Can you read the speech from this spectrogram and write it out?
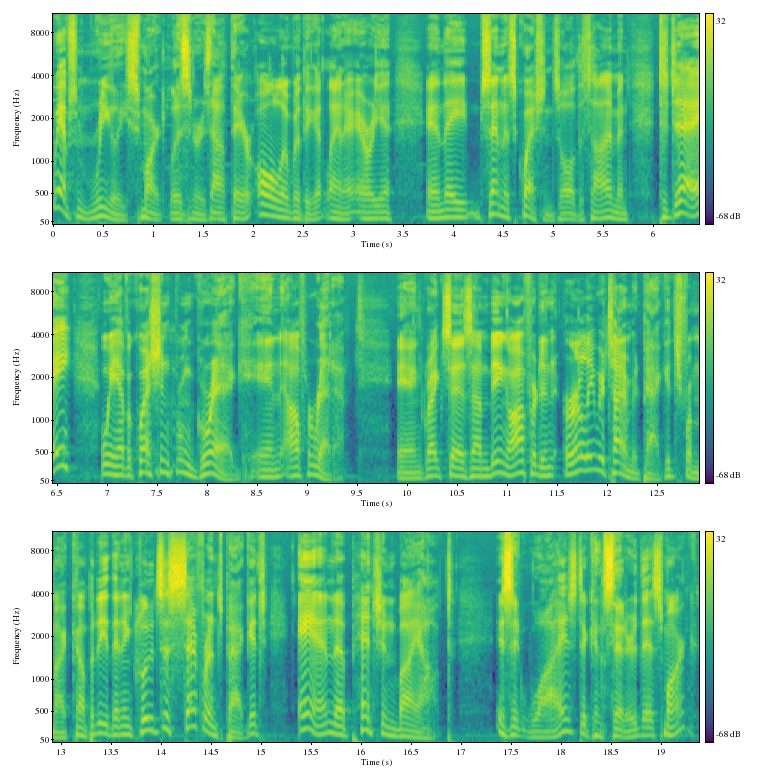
We have some really smart listeners out there all over the Atlanta area, and they send us questions all the time. And today we have a question from Greg in Alpharetta. And Greg says, I'm being offered an early retirement package from my company that includes a severance package and a pension buyout. Is it wise to consider this, Mark?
